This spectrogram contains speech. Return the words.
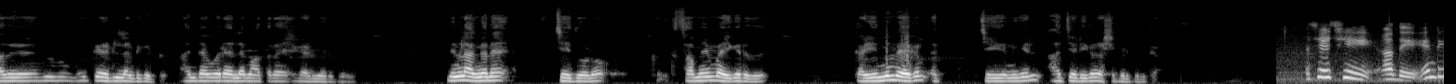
അത് കേടില്ലാണ്ട് കിട്ടും. അതിന്റെ ഒരു ഇല മാത്രമേ കേട് വരുത്തുള്ളൂ. നിങ്ങൾ അങ്ങനെ ചെയ്തോളൂ. സമയം വൈകരുത്. കഴിയുന്നും വേഗം ചെയ്യണമെങ്കിൽ ആ ചെടികൾ നഷ്ടപ്പെടുത്തിയിരിക്കാം ചേച്ചി അതെ എന്റെ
